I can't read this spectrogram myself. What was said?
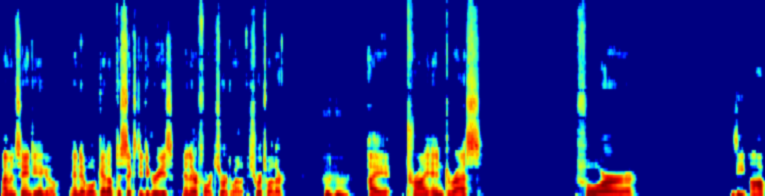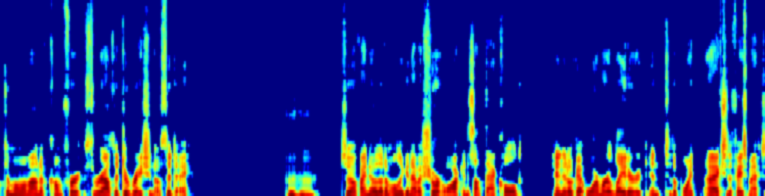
I'm in San Diego, and it will get up to 60 degrees, and therefore it's short weather. Shorts weather. Mhm. I try and dress for the optimum amount of comfort throughout the duration of the day. Mhm. So if I know that I'm only going to have a short walk and it's not that cold, and it'll get warmer later, and to the point, actually the face mask,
